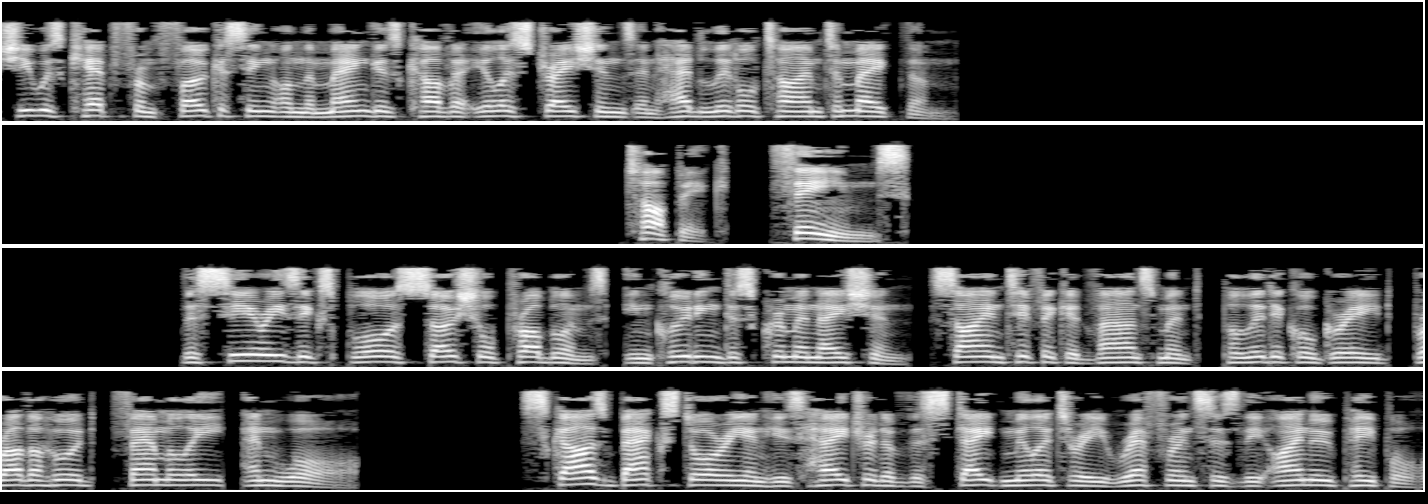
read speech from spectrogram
she was kept from focusing on the manga's cover illustrations and had little time to make them. Themes The series explores social problems, including discrimination, scientific advancement, political greed, brotherhood, family, and war. Scar's backstory and his hatred of the state military references the Ainu people,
